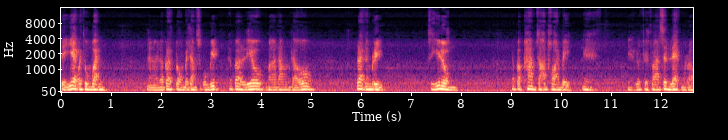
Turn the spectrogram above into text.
สี่แยกปทุมวัน แล้วก็ตรงไปทางสุขุมวิท แล้วก็เลี้ยวมาทางแถว ราชดำริสีลม แล้วก็ข้ามสาทรไปอีกเนี่ยเนี่ยรถไฟฟ้าเส้นแรกของเรา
